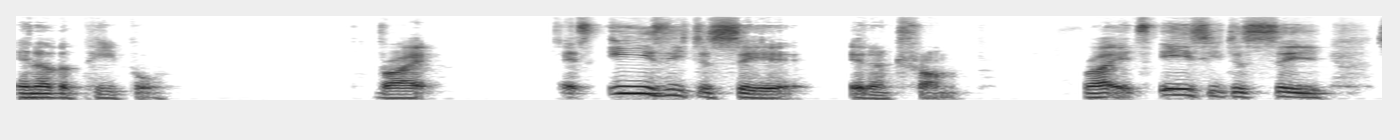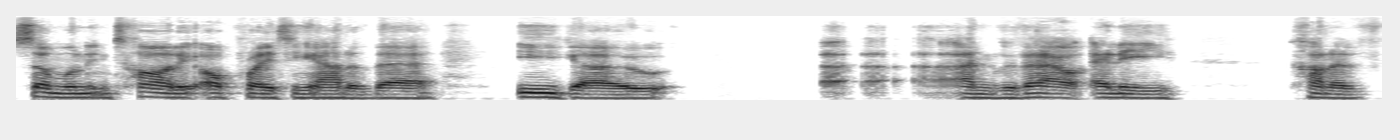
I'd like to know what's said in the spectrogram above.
in other people, right? It's easy to see it in a Trump, right? It's easy to see someone entirely operating out of their ego uh, and without any kind of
